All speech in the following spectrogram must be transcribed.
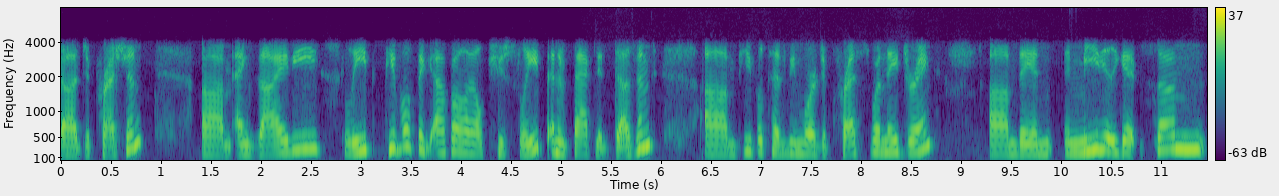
uh, depression, um, anxiety, sleep. People think alcohol helps you sleep, and in fact, it doesn't. Um, people tend to be more depressed when they drink. Um, they in- immediately get some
